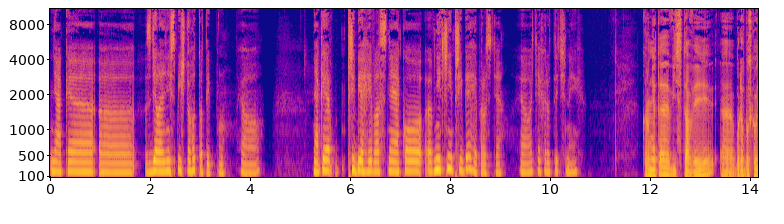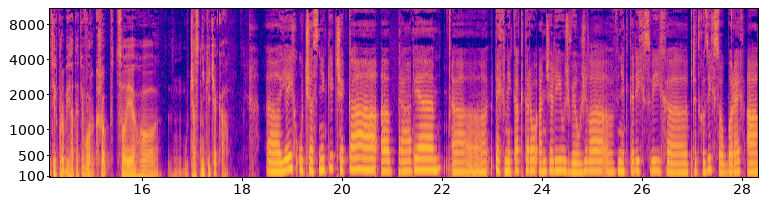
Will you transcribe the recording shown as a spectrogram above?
nějaké uh, sdělení spíš tohoto typu. Jo. Nějaké příběhy vlastně jako vnitřní příběhy prostě, jo, těch dotyčných. Kromě té výstavy uh, bude v Boskovicích probíhat taky workshop, co jeho účastníky čeká. Jejich účastníky čeká právě technika, kterou Angeli už využila v některých svých předchozích souborech a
